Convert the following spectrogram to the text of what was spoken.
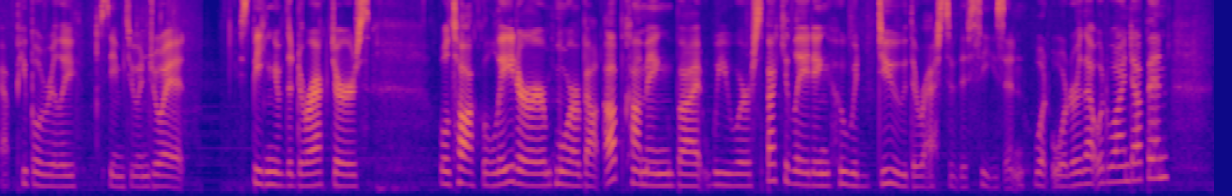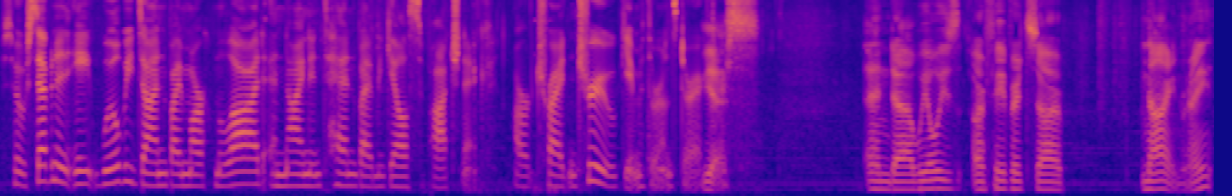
Yeah, people really seem to enjoy it. Speaking of the directors, we'll talk later more about upcoming, but we were speculating who would do the rest of the season, what order that would wind up in. So seven and eight will be done by Mark Mylod, and nine and ten by Miguel Sapochnik, our tried and true Game of Thrones directors. Yes. And uh, we always our favorites are nine, right?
